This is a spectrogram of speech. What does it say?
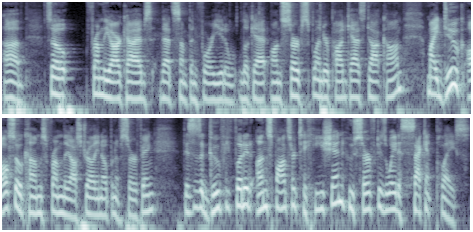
Um, so from the archives, that's something for you to look at on surfsplendorpodcast.com. My Duke also comes from the Australian Open of Surfing. This is a goofy-footed, unsponsored Tahitian who surfed his way to second place.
